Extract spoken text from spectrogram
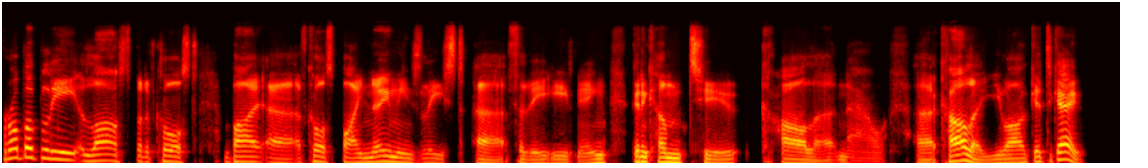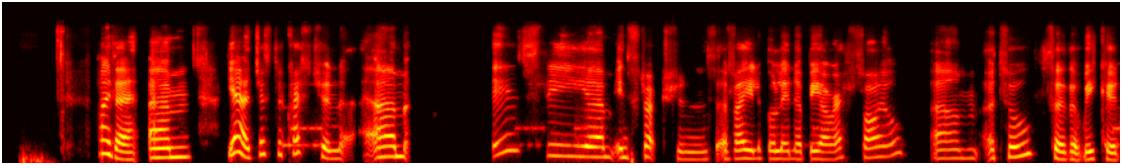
probably last, but of course, by uh, of course, by no means least uh, for the evening, going to come to Carla now. Uh, Carla, you are good to go. Hi there. Um, yeah, just a question. Um, is the um, instructions available in a BRF file? Um, at all so that we could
